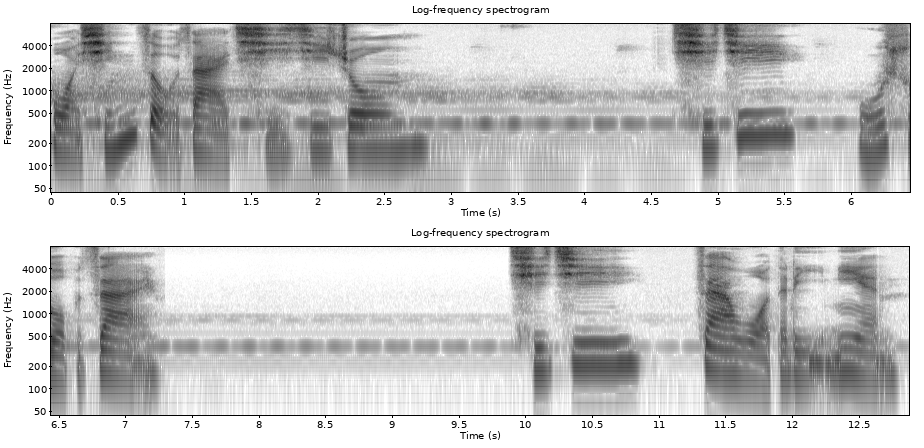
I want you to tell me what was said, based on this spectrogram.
我行走在奇迹中，奇迹无所不在，奇迹在我的里面。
